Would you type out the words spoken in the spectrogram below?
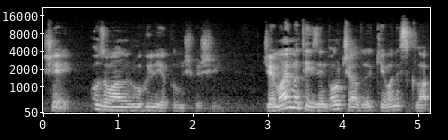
Şey, o zamanın ruhuyla yapılmış bir şey. Cemaima teyzenin or çaldığı Kevanis Club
